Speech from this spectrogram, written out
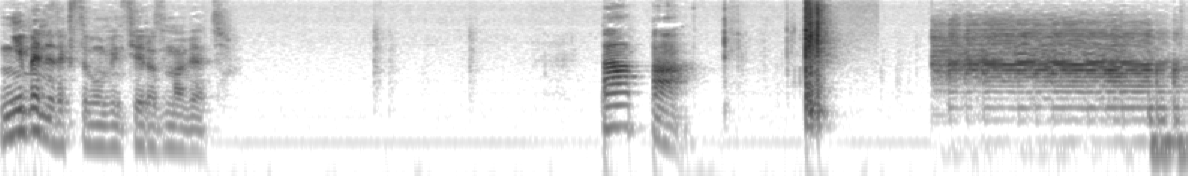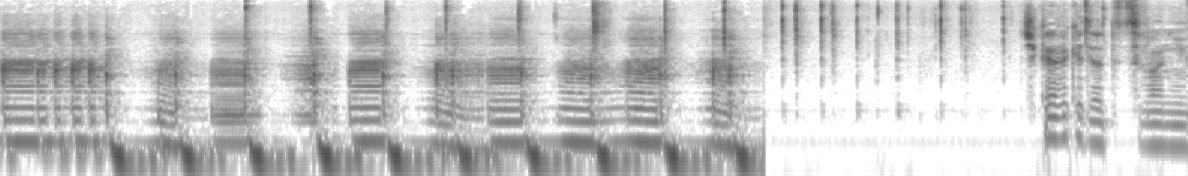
Nie będę tak z tobą więcej rozmawiać. Pa, pa. Ciekawe kiedy oddzwoni.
